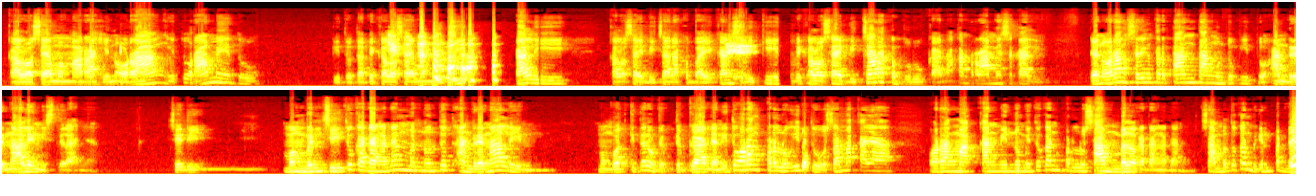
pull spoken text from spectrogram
Kalau saya memarahin orang itu rame itu. Gitu. Tapi kalau saya memuji kali, kalau saya bicara kebaikan sedikit, tapi kalau saya bicara keburukan akan rame sekali. Dan orang sering tertantang untuk itu, adrenalin istilahnya. Jadi membenci itu kadang-kadang menuntut adrenalin, membuat kita deg-degan dan itu orang perlu itu. Sama kayak orang makan minum itu kan perlu sambal kadang-kadang. Sambal itu kan bikin pedas.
